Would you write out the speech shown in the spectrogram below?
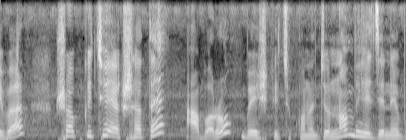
এবার সব কিছু একসাথে আবারও বেশ কিছুক্ষণের জন্য ভেজে নেব।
